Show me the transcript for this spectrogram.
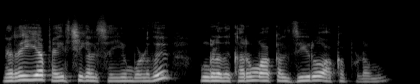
நிறைய பயிற்சிகள் செய்யும் பொழுது, உங்களது கருமாக்கள் ஜீரோ ஆக்கப்படும்.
